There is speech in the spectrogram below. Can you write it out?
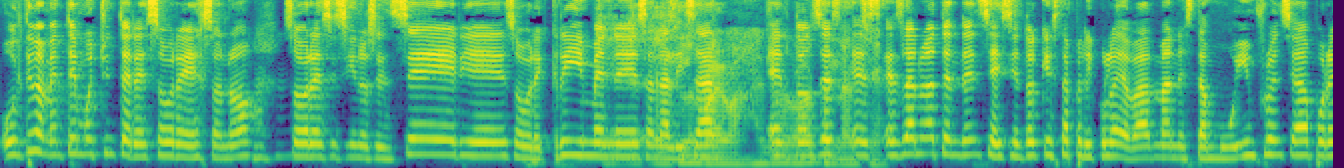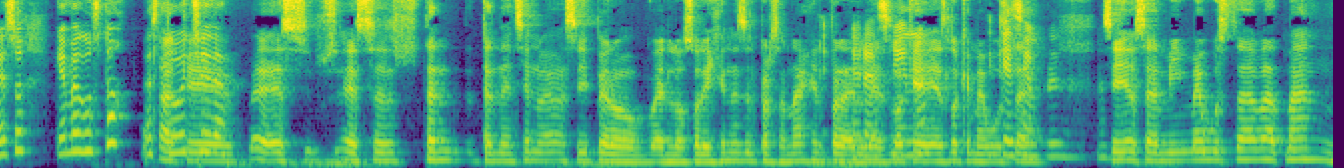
últimamente hay mucho interés sobre eso, ¿no? Sobre asesinos en serie, sobre crímenes, analizar. Entonces es, la nueva tendencia y siento que esta película de Batman está muy influenciada por eso, que me gustó, estuvo chida. Es, es, tendencia nueva, sí, pero en los orígenes del personaje es, lo que, es lo que me gusta. Sí, o sea, a mí me gusta Batman,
